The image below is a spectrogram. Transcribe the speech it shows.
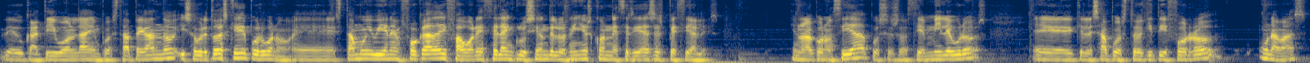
educativo online pues está pegando y sobre todo es que, pues bueno, eh, está muy bien enfocada y favorece la inclusión de los niños con necesidades especiales. Y no la conocía, pues eso, 100.000 euros que les ha puesto Equity for Road, una más.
